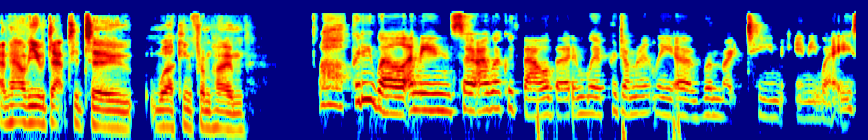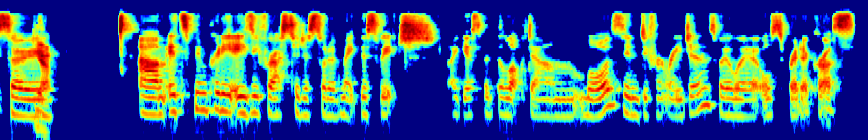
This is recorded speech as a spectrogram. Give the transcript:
and how have you adapted to working from home Oh, pretty well. I mean, so I work with Bowerbird and we're predominantly a remote team anyway. So yeah. um, it's been pretty easy for us to just sort of make the switch I guess, with the lockdown laws in different regions where we're all spread across.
